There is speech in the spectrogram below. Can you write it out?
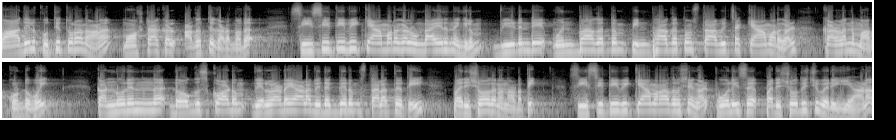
വാതിൽ കുത്തി തുറന്നാണ് മോഷ്ടാക്കൾ അകത്ത് കടന്നത്. സി സി ടി വി ക്യാമറകൾ ഉണ്ടായിരുന്നെങ്കിലും വീടിന്റെ മുൻഭാഗത്തും പിൻഭാഗത്തും സ്ഥാപിച്ച ക്യാമറകൾ കള്ളന്മാർ കൊണ്ടുപോയി. കണ്ണൂരിൽ നിന്ന് ഡോഗ് സ്ക്വാഡും വിരലടയാള വിദഗ്ധരും സ്ഥലത്തെത്തി പരിശോധന നടത്തി. സി ക്യാമറ ദൃശ്യങ്ങൾ പോലീസ് പരിശോധിച്ചു വരികയാണ്.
